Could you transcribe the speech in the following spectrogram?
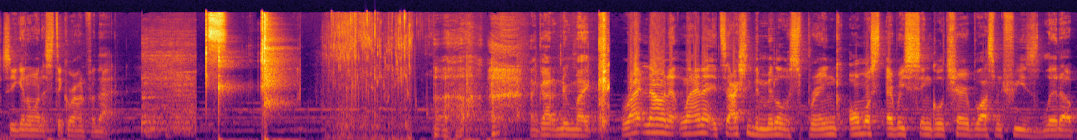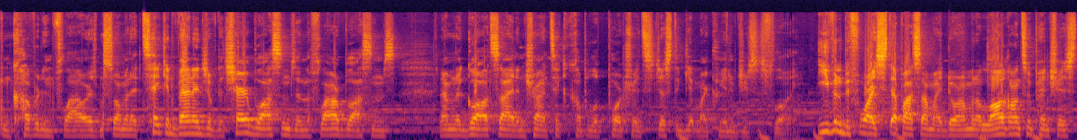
So you're gonna wanna stick around for that. Got a new mic. Right now in Atlanta, it's actually the middle of spring. Almost every single cherry blossom tree is lit up and covered in flowers. So I'm gonna take advantage of the cherry blossoms and the flower blossoms and I'm gonna go outside and try and take a couple of portraits just to get my creative juices flowing. Even before I step outside my door, I'm gonna log onto Pinterest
